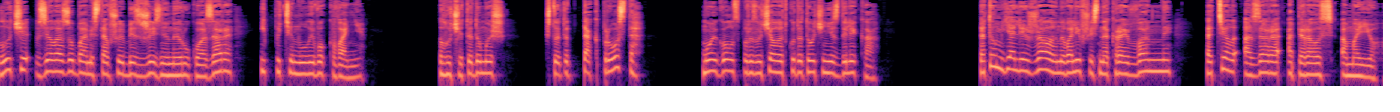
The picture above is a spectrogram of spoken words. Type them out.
Лучи взяла зубами ставшую безжизненной руку Азара и потянула его к ванне. «Лучи, ты думаешь, что это так просто?» Мой голос прозвучал откуда-то очень издалека. Потом я лежала, навалившись на край ванны, а тело Азара опиралось о мое.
